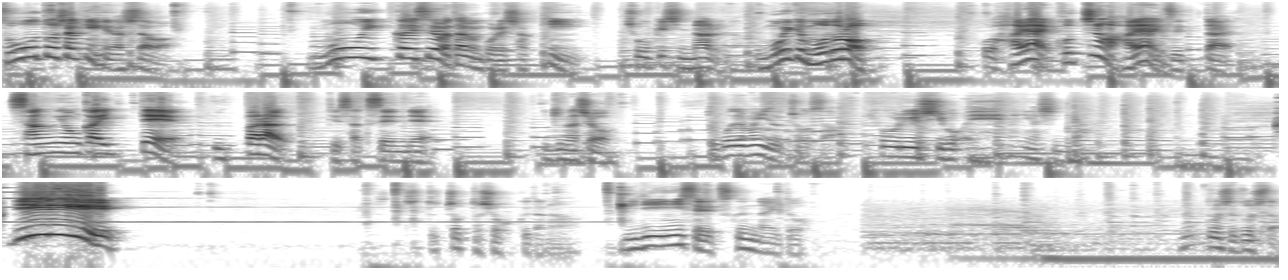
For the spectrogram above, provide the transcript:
相当借金減らしたわ。もう一回すれば多分これ借金帳消しになるな。もう一回戻ろう。これ早い。こっちの方が早い。絶対。34回行って売っ払うっていう作戦で。行きましょう。どこでもいいぞ調査。漂流死亡。えー、何が死んだ？リリー！ちょっとちょっとショックだな。リリー2世作んないと。ん？どうした？どうした？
